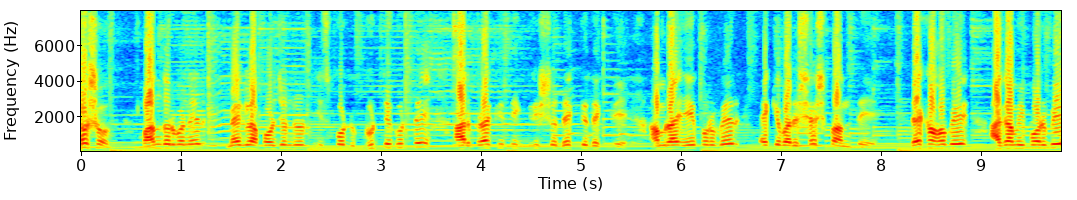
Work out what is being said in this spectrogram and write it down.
দর্শক, বান্দরবনের মেঘলা পর্যটন স্পট ঘুরতে ঘুরতে আর প্রাকৃতিক দৃশ্য দেখতে দেখতে আমরা এ পর্বের একেবারে শেষ প্রান্তে দেখা হবে আগামী পর্বে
